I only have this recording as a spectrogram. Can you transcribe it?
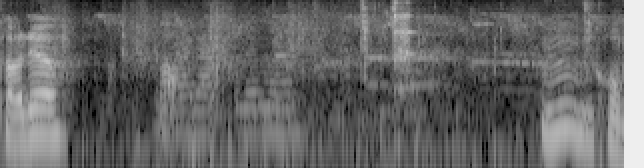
เขาเด้ออืมขม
